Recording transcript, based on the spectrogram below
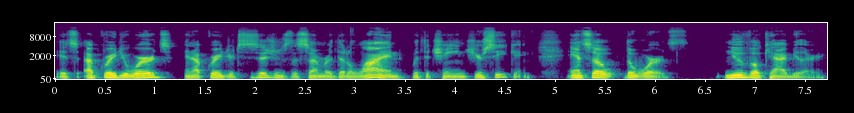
it's upgrade your words and upgrade your decisions this summer that align with the change you're seeking. And so, the words, new vocabulary,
